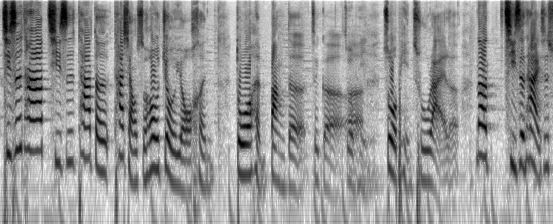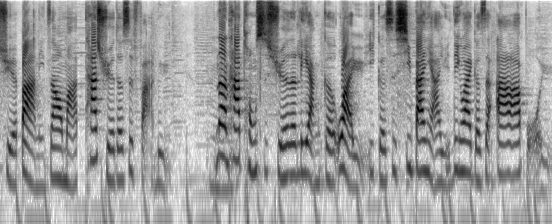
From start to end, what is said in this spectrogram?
其实他其实他的他小时候就有很。多很棒的这个作品、呃、作品出来了。那其实他也是学霸，你知道吗？他学的是法律，嗯、那他同时学了两个外语，一个是西班牙语，另外一个是阿拉伯语。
